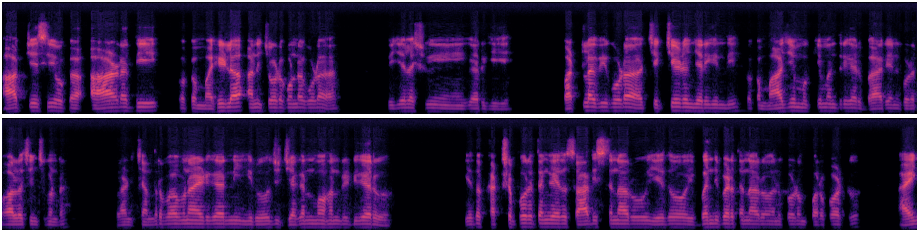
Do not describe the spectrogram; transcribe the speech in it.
ఆప్ చేసి ఒక ఆడది ఒక మహిళ అని చూడకుండా కూడా విజయలక్ష్మి గారికి బట్టలు అవి కూడా చెక్ చేయడం జరిగింది. ఒక మాజీ ముఖ్యమంత్రి గారి భార్యని కూడా ఆలోచించకుండా అలాంటి చంద్రబాబు నాయుడు గారిని ఈ రోజు జగన్మోహన్ రెడ్డి గారు ఏదో కక్షపూరితంగా ఏదో సాధిస్తున్నారు ఏదో ఇబ్బంది పెడుతున్నారు అనుకోవడం పొరపాటు. ఆయన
